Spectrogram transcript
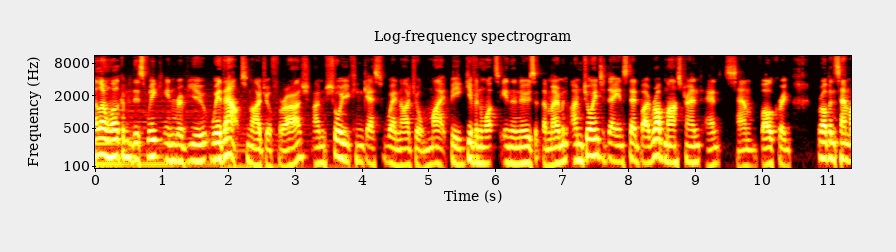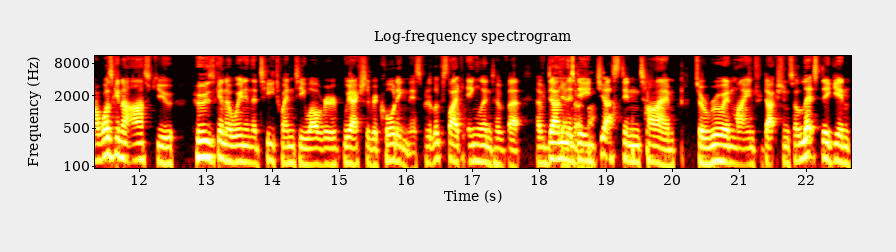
Hello and welcome to this week in review without Nigel Farage. I'm sure you can guess where Nigel might be given what's in the news at the moment. I'm joined today instead by Rob Marstrand and Sam Volkering. Rob and Sam, I was going to ask you who's going to win in the T20 while we're, we're actually recording this, but it looks like England have uh, have done Get the over. deed just in time to ruin my introduction. So let's dig in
